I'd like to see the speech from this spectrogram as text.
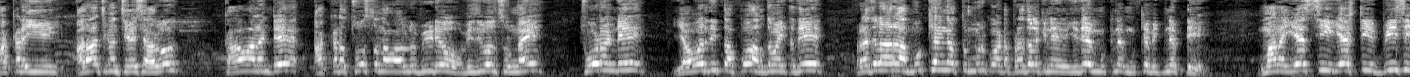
అక్కడ ఈ అరాచకం చేశారు. కావాలంటే అక్కడ చూస్తున్న వాళ్ళు వీడియో విజువల్స్ ఉన్నాయి. చూడండి. ఎవరిది తప్పో అర్థమవుతుంది. ప్రజలారా ముఖ్యంగా తుమ్మూరుకోట ప్రజలకి నేను ఇదే ముఖ్య విజ్ఞప్తి. మన ఎస్సీ ఎస్టీ బీసీ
